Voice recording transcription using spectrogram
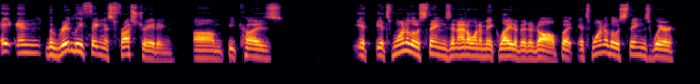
And the Ridley thing is frustrating um, because it, it's one of those things, and I don't want to make light of it at all, but it's one of those things where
